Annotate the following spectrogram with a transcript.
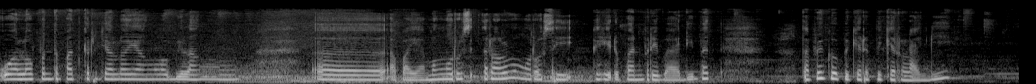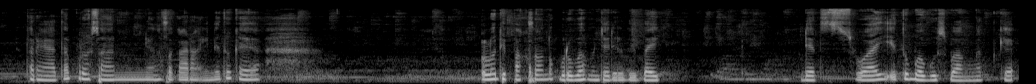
walaupun tempat kerja lo yang lo bilang uh, apa ya mengurusi terlalu mengurusi kehidupan pribadi but tapi gue pikir-pikir lagi ternyata perusahaan yang sekarang ini tuh kayak lo dipaksa untuk berubah menjadi lebih baik. That's why itu bagus banget kayak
